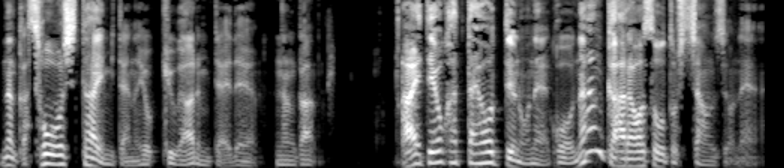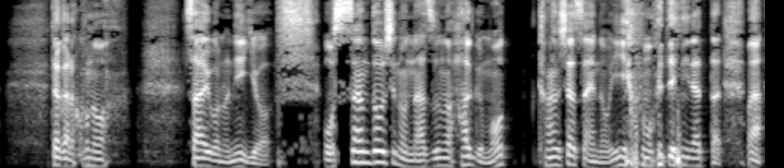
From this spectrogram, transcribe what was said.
なんかそうしたいみたいな欲求があるみたいで、なんか、会えてよかったよっていうのをね、こう、なんか表そうとしちゃうんですよね。だからこの、最後の2行、おっさん同士の謎のハグも、感謝祭のいい思い出になった。まあ、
